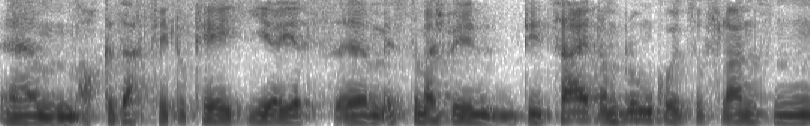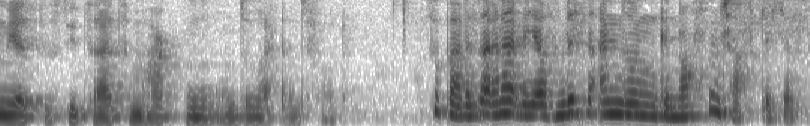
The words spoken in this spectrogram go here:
ähm, auch gesagt kriegt, okay, hier jetzt ähm, ist zum Beispiel die Zeit, um Blumenkohl zu pflanzen, jetzt ist die Zeit zum Hacken und so weiter und so fort. Super, das erinnert mich auch so ein bisschen an so ein genossenschaftliches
